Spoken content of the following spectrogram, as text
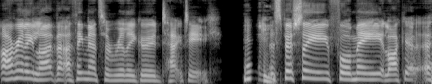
I really like that. I think that's a really good tactic. Mm. especially for me, like uh,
